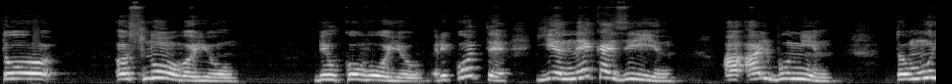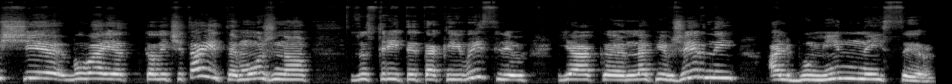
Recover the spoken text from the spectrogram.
то основою білковою рікоти є не казеїн, а альбумін. Тому ще буває, коли читаєте, можна зустріти такий вислів, як е, напівжирний альбумінний сир.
